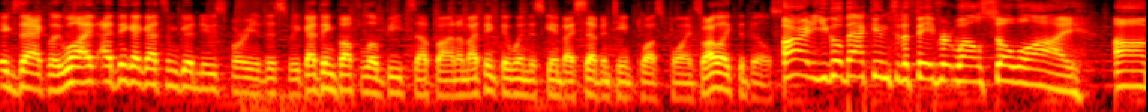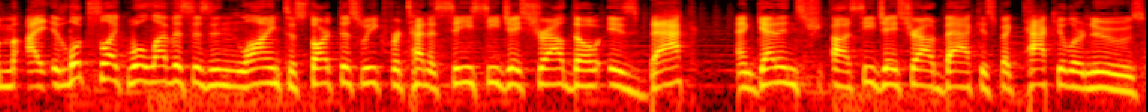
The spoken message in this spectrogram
Exactly. Well, I, I, think I got some good news for you this week. I think Buffalo beats up on them. I think they win this game by 17 plus points. So I like the Bills. All right, you go back into the favorite well, so will I. Um, I, it looks like Will Levis is in line to start this week for Tennessee. CJ Stroud, though, is back. And getting uh, CJ Stroud back is spectacular news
